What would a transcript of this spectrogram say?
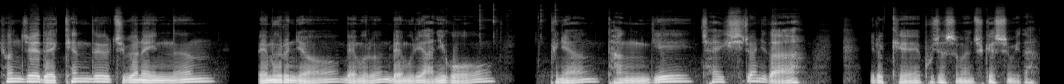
현재 내 캔들 주변에 있는 매물은요, 매물은 매물이 아니고 그냥 단기 차익 실현이다. 이렇게 보셨으면 좋겠습니다.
